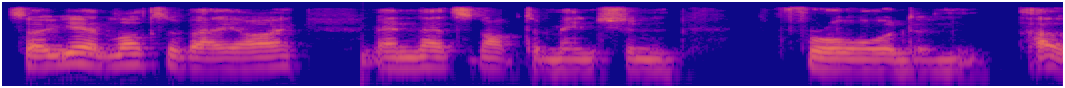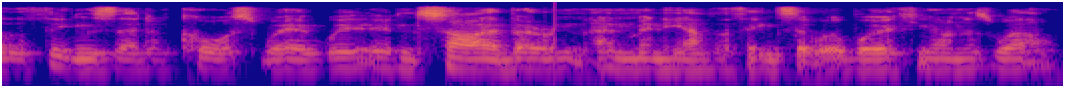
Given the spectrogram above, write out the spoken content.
So, yeah, lots of AI. And that's not to mention fraud and other things that, of course, we're, we're in cyber and, and many other things that we're working on as well.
